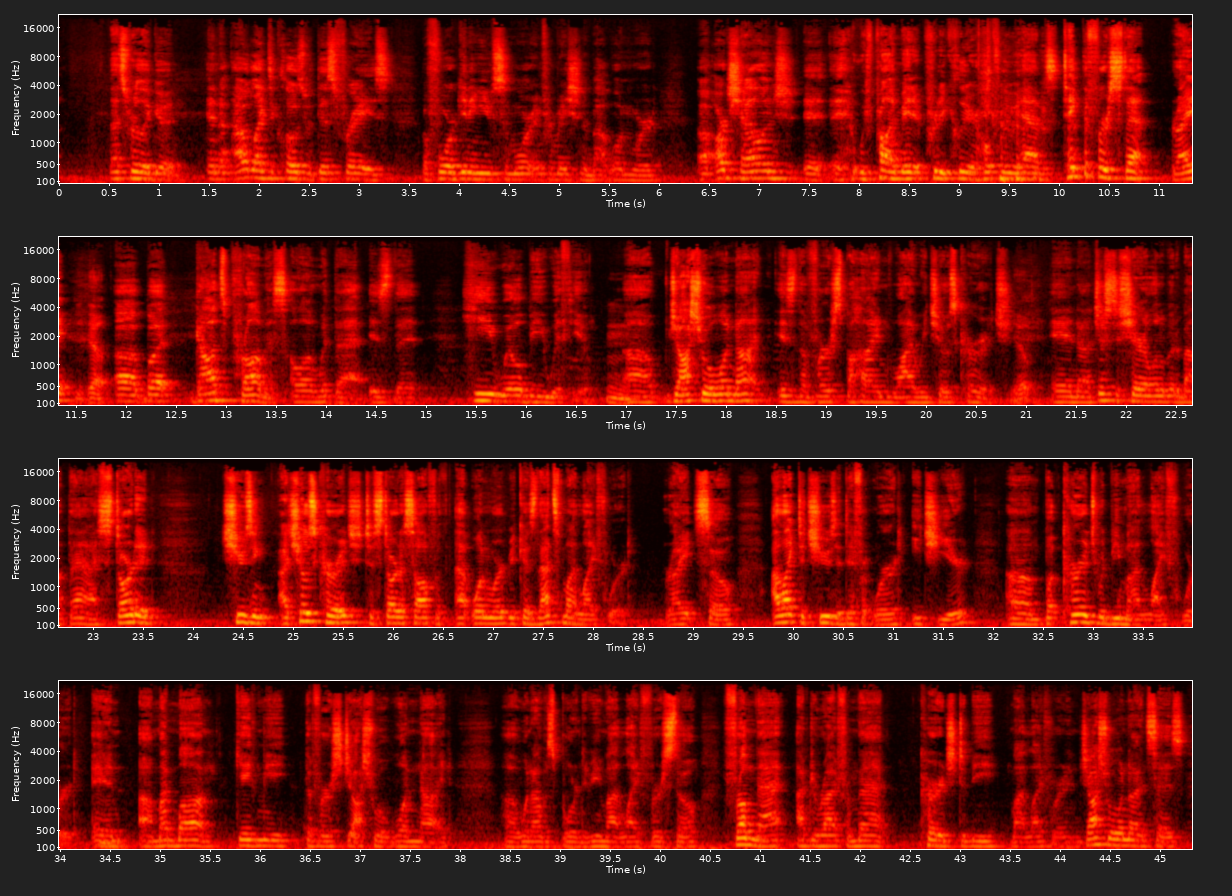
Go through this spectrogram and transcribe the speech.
That's really good. And I would like to close with this phrase before getting you some more information about one word. Uh, our challenge, i i we've probably made it pretty clear, hopefully we have, is take the first step, right? Yeah. Uh, but God's promise along with that is that He will be with you. Mm. Uh, Joshua 1 9 is the verse behind why we chose courage. Yep. And uh, just to share a little bit about that, I started choosing, I chose courage to start us off with at one word because that's my life word, right? So I like to choose a different word each year, um, but courage would be my life word. And uh, my mom gave me the verse Joshua 1 9 uh, when I was born to be my life verse. So from that, I've derived from that courage to be my life word. And Joshua 1 9 says,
